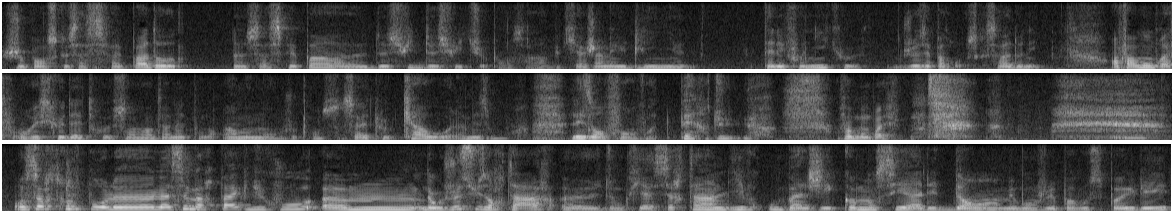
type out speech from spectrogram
Je pense que ça se fait pas euh, ça se fait pas de suite de suite, je pense. hein, vu qu'il n'y a jamais eu de ligne téléphonique, je sais pas trop ce que ça va donner. Enfin bon bref, on risque d'être sans internet pendant un moment, je pense. Ça va être le chaos à la maison. Les enfants vont être perdus. Enfin bon bref. On se retrouve pour le, la Summer Pack du coup. Euh, donc je suis en retard. Euh, donc il y a certains livres où bah, j'ai commencé à aller dedans. hein, mais bon, je vais pas vous spoiler.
